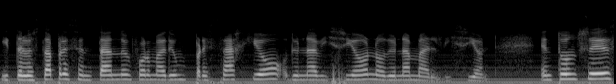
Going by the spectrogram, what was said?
y te lo está presentando en forma de un presagio, de una visión o de una maldición. Entonces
